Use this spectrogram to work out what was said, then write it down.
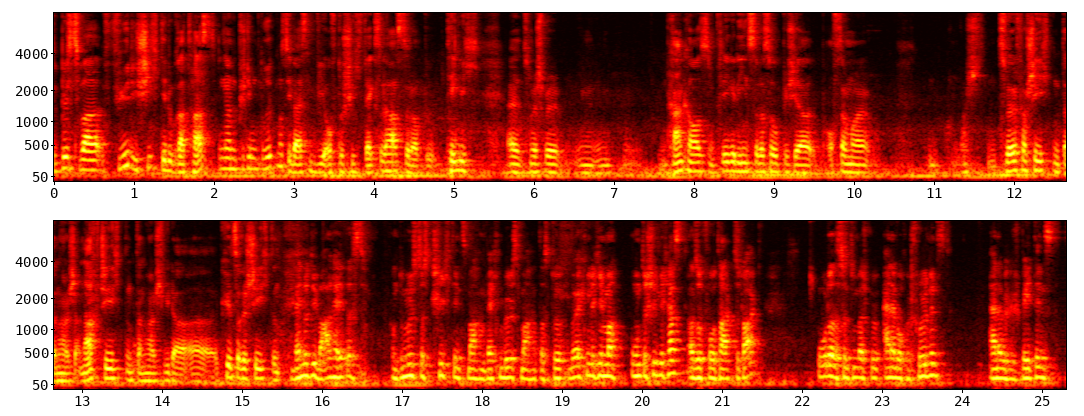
Du bist zwar für die Schicht, die du gerade hast, in einem bestimmten Rhythmus. Ich weiß nicht, wie oft du Schichtwechsel hast oder ob du täglich, äh, zum Beispiel im, im, Krankenhaus, im Pflegedienst oder so, bist ja oft einmal eine Zwölfer-Schicht und dann hast du eine Nachtschicht und dann hast du wieder eine kürzere Schicht und Wenn du die Wahl hättest und du müsstest Schichtdienst machen, welchen würdest du machen, dass du wöchentlich immer unterschiedlich hast, also von Tag zu Tag, oder dass du zum Beispiel eine Woche Frühdienst, eine Woche Spätdienst,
